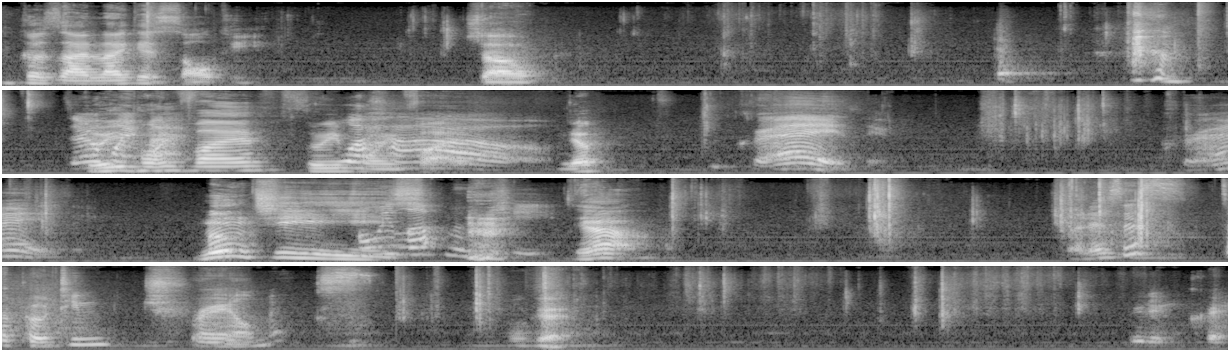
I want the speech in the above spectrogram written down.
because I like it salty. So 3.5, 3.5. Wow. Yep. Crazy. Moon cheese. Oh, we love moon cheese. Yeah. What is this? It's a protein trail mix. Okay. You're doing great.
